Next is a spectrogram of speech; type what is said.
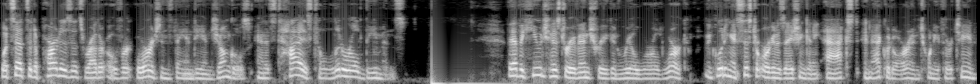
What sets it apart is its rather overt origins in the Andean jungles and its ties to literal demons. They have a huge history of intrigue and real world work, including a sister organization getting axed in Ecuador in 2013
